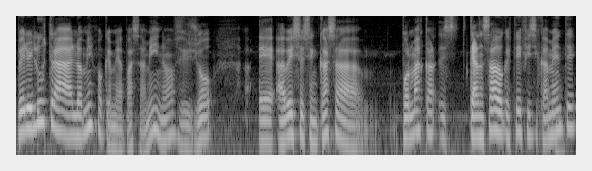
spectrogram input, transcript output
Pero ilustra lo mismo que me pasa a mí, ¿no? Si yo eh, a veces en casa, por más ca- cansado que esté físicamente,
